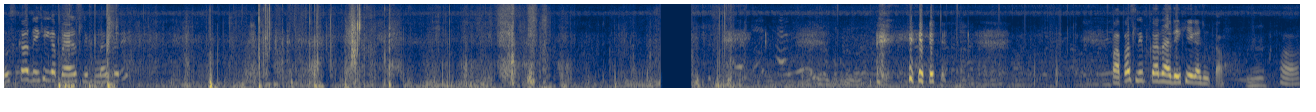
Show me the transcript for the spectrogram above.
उसका देखिएगा पैर स्लिप ना करे। पापा स्लिप कर रहा है देखिएगा जूता। हाँ।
